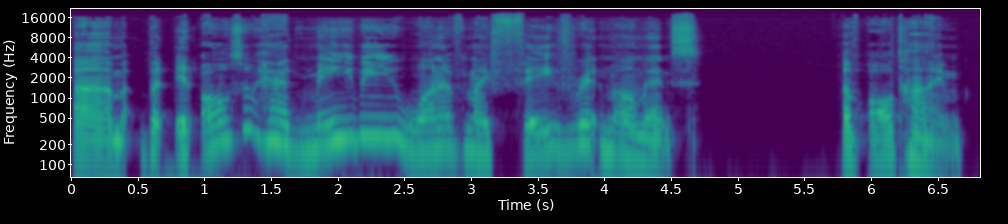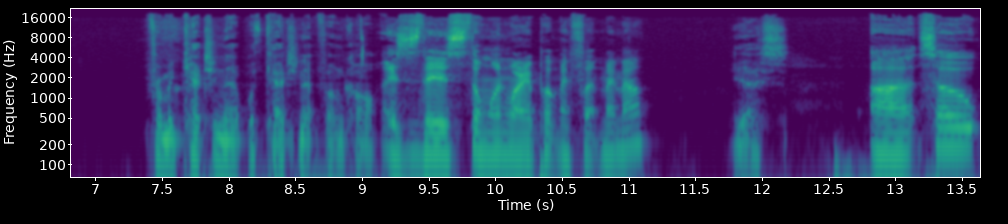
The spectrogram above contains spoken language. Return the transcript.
Um, but it also had maybe one of my favorite moments of all time from a catching up with catching up phone call. Is this the one where I put my foot in my mouth? Yes. Uh, so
